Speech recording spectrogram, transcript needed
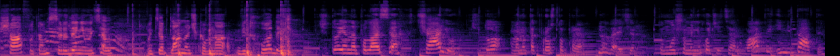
шафу, там всередині оця, оця планочка вона відходить. Чи то я напилася чаю, чи то мене так просто пре на вечір. Тому що мені хочеться рвати і мітати.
